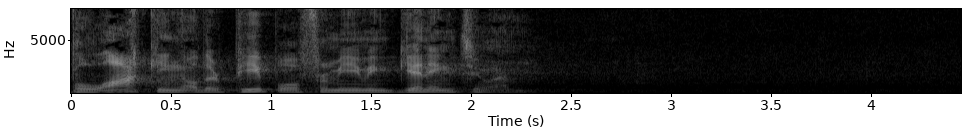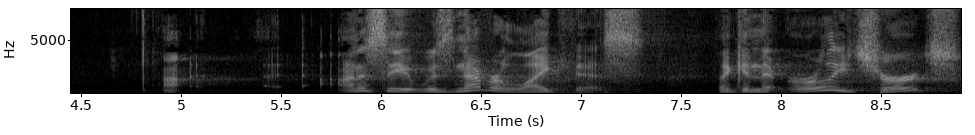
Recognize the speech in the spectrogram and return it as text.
blocking other people from even getting to him. Honestly, it was never like this. Like in the early church,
